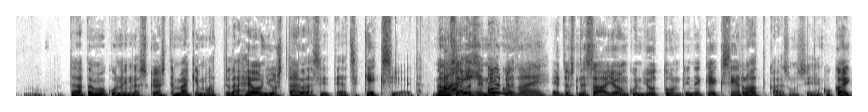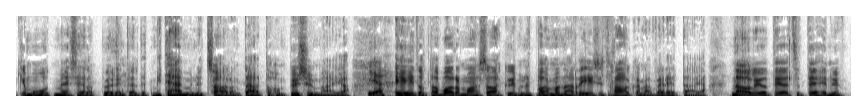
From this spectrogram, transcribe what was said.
tämä Tamo Kuningas Kyösti Mäkimattila. He on just tällaisia, tiedätkö, keksijöitä. Ne on Ai, sellaisia, on niin kuin, vai? että, että jos ne saa jonkun jutun, niin ne keksii ratkaisun siihen, kun kaikki muut me siellä pyöriteltiin, että mitähän me nyt saadaan tää tuohon pysymään. Ja Ja. ei tota varmaan saa, kyllä me nyt varmaan nämä riisit raakana vedetään. Ja nämä oli jo, tiedätkö, tehnyt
